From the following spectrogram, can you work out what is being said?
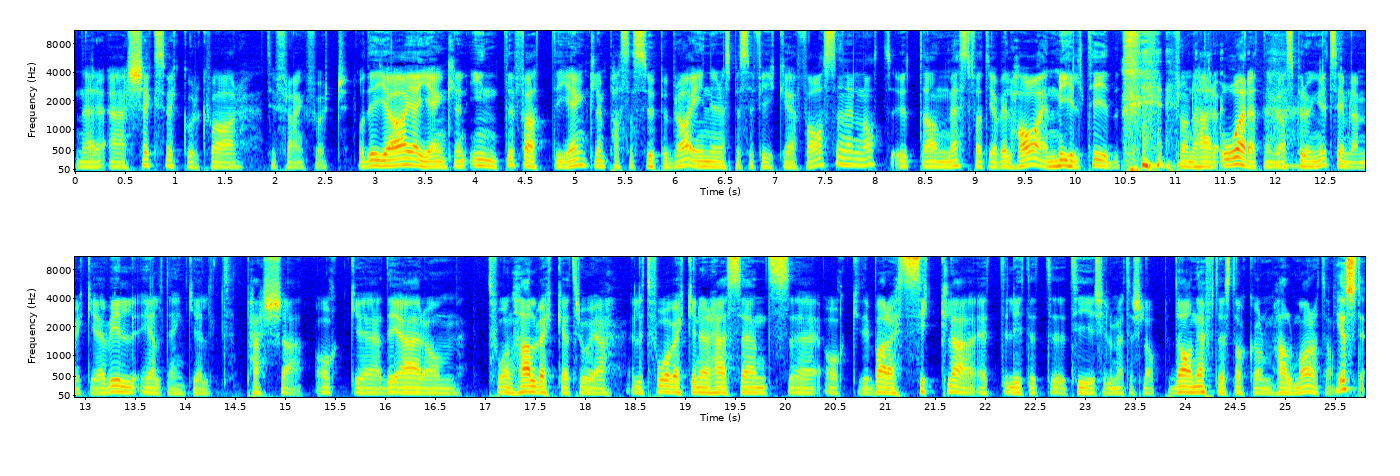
när det är sex veckor kvar till Frankfurt. Och det gör jag egentligen inte för att det egentligen passar superbra in i den specifika fasen eller något, utan mest för att jag vill ha en miltid från det här året när vi har sprungit så himla mycket. Jag vill helt enkelt persa och eh, det är om två och en halv vecka tror jag, eller två veckor när det här sänds eh, och det är bara att cykla ett litet eh, 10 km lopp dagen efter Stockholm halvmaraton. Just det.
